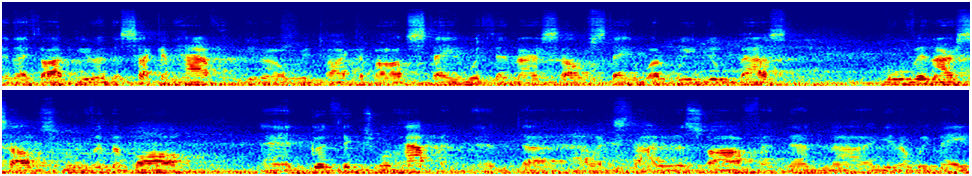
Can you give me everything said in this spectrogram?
And I thought, you know, in the second half, you know, we talked about staying within ourselves, staying what we do best, moving ourselves, moving the ball, and good things will happen. And uh, Alex started us off, and then, uh, you know, we made,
